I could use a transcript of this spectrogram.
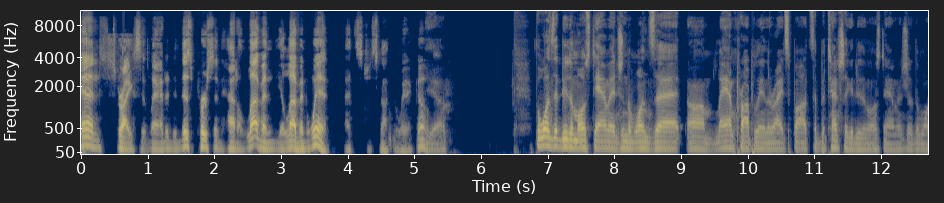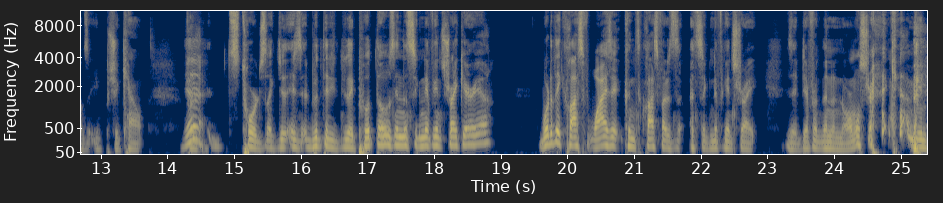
10 strikes that landed and this person had 11, the 11 win. That's just not the way it goes. Yeah. The ones that do the most damage and the ones that um, land properly in the right spots that potentially could do the most damage are the ones that you should count. Yeah. s- towards like, do, is but they, do they put those in the significant strike area? What do they classify? Why is it classified as a significant strike? Is it different than a normal strike? I mean,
